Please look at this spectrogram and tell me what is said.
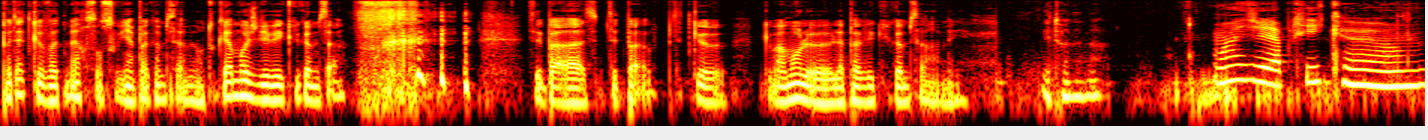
peut-être que votre mère s'en souvient pas comme ça, mais en tout cas, moi, je l'ai vécu comme ça. c'est pas, c'est peut-être pas, peut-être que, que maman le, l'a pas vécu comme ça, mais. Et toi, Nana? Moi, j'ai appris que. euh,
